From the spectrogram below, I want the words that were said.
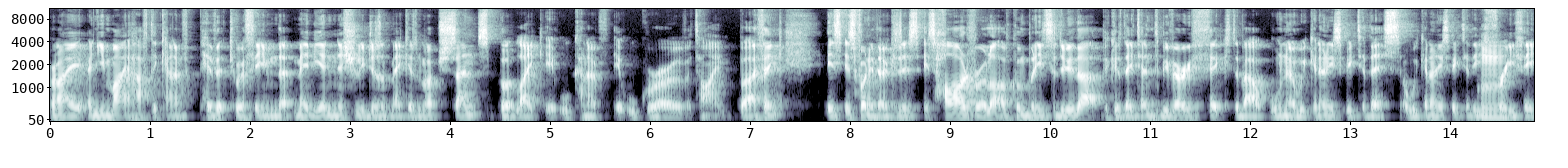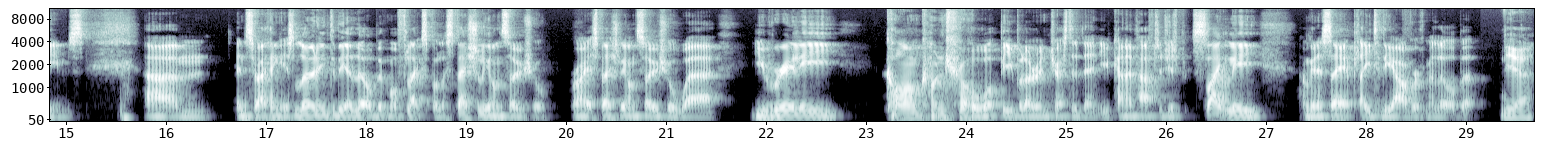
right? And you might have to kind of pivot to a theme that maybe initially doesn't make as much sense but like it will kind of it will grow over time. But i think it's, it's funny though because it's it's hard for a lot of companies to do that because they tend to be very fixed about well no we can only speak to this or we can only speak to these mm. three themes. Um, and so I think it's learning to be a little bit more flexible, especially on social, right? Especially on social where you really can't control what people are interested in. You kind of have to just slightly, I'm going to say it, play to the algorithm a little bit. Yeah.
